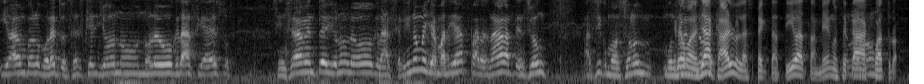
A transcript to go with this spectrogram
y van por los boletos. Es que yo no, no le doy gracia a eso. Sinceramente, yo no le doy gracia. A mí no me llamaría para nada la atención, así como son los mundiales. como decía. Carlos, la expectativa también. Usted No, cada no. cuatro, cua-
